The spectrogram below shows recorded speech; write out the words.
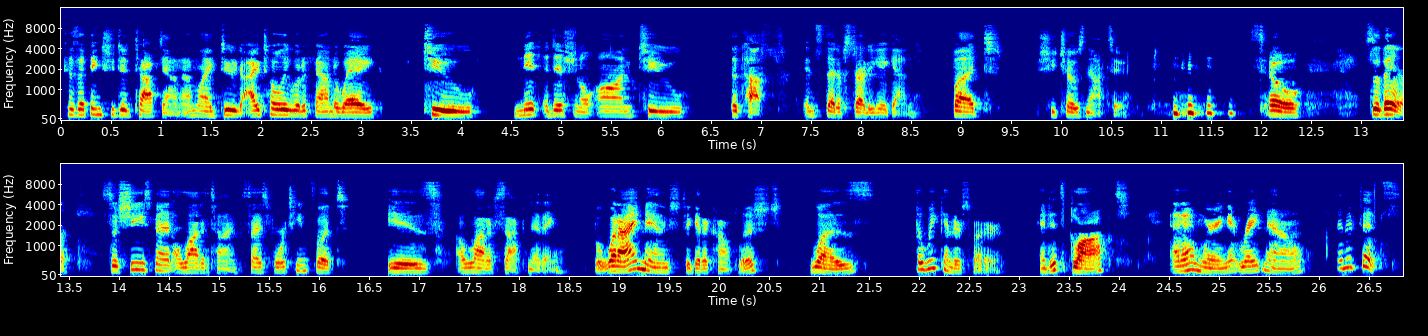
Because I think she did top down. I'm like, dude, I totally would have found a way to knit additional onto the cuff instead of starting again. But she chose not to. so, so there. So she spent a lot of time. Size 14 foot is a lot of sock knitting. But what I managed to get accomplished was the weekender sweater. And it's blocked, and I'm wearing it right now, and it fits.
